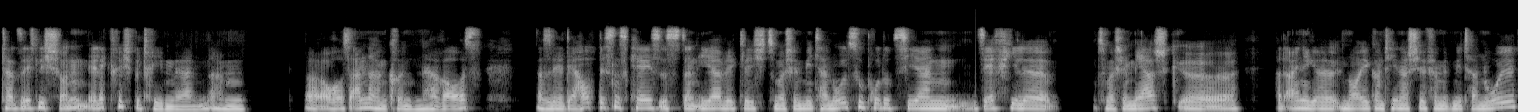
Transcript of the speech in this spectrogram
tatsächlich schon elektrisch betrieben werden, ähm, äh, auch aus anderen Gründen heraus. Also der, der Hauptbusiness Case ist dann eher wirklich zum Beispiel Methanol zu produzieren. Sehr viele, zum Beispiel Maersk äh, hat einige neue Containerschiffe mit Methanol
